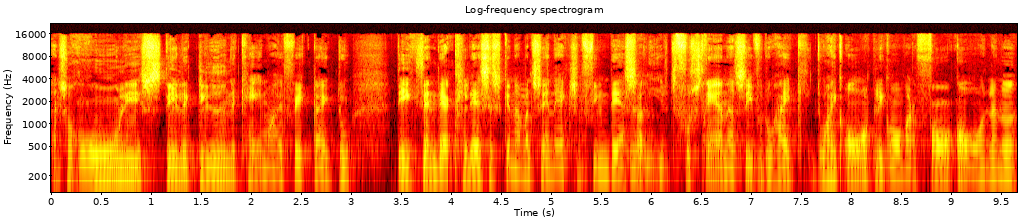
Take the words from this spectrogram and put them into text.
altså rolige, stille, glidende kameraeffekter. Ikke? Du, det er ikke den der klassiske, når man ser en actionfilm, det er så mm. frustrerende at se, for du har, ikke, du har ikke overblik over, hvad der foregår eller noget.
